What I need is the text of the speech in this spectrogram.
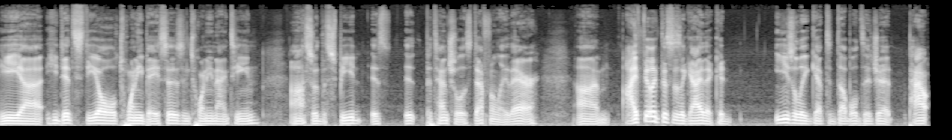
He uh, he did steal 20 bases in 2019, uh, so the speed is it, potential is definitely there. Um, I feel like this is a guy that could easily get to double digit pow-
